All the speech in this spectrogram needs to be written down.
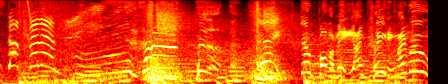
Stop spinning! Hey, don't bother me. I'm cleaning my room.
